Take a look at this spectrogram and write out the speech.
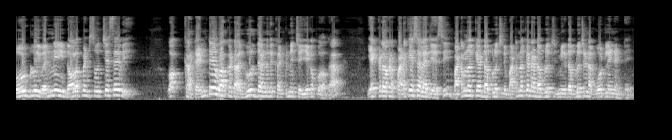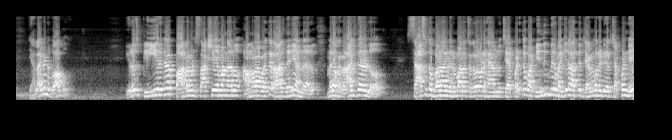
రోడ్లు ఇవన్నీ డెవలప్మెంట్స్ వచ్చేసేవి. ఒక్కటంటే ఒక్కటి అభివృద్ధి అన్నది కంటిన్యూ చేయకపోగా ఎక్కడ ఒకటి పడకేసేలా చేసి బటన్ నొక్కే డబ్బులు వచ్చినాయి. బటన్ నొక్కే నా డబ్బులు వచ్చి మీకు డబ్బులు వచ్చినాయి నాకు ఓట్లు ఏంటంటే ఎలాగండి బాబు? ఈరోజు క్లియర్గా పార్లమెంట్ సాక్షి ఏమన్నారు? అమరావతి రాజధాని అన్నారు. మరి ఒక రాజధానిలో శాశ్వత భవనాల నిర్మాణం చంద్రబాబు హయాంలో చేపడితే వాటిని ఎందుకు మీరు మధ్యలో ఆపారు జగన్మోహన్ రెడ్డి గారు చెప్పండి?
